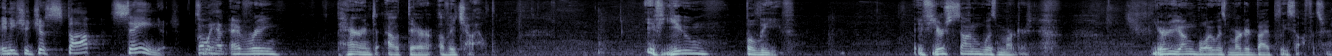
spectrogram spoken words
And he should just stop saying it. So we have Every parent out there of a child, if you believe, if your son was murdered, your young boy was murdered by a police officer,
